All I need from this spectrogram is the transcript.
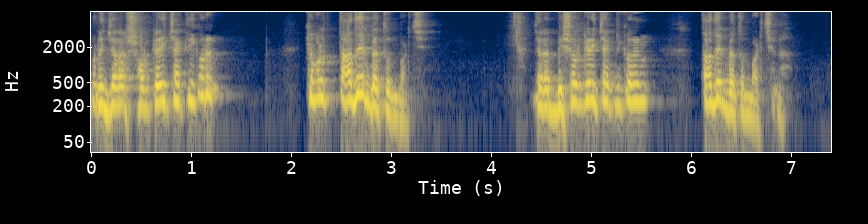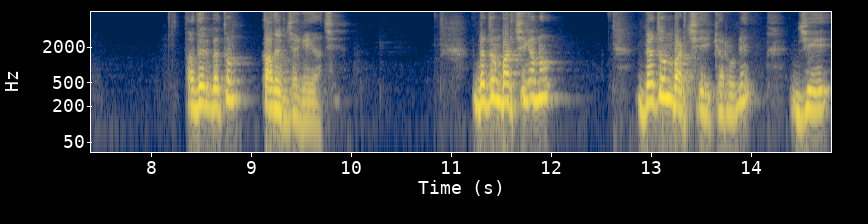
মানে যারা সরকারি চাকরি করেন, কেবল তাদের বেতন বাড়ছে। যারা বেসরকারি চাকরি করেন, তাদের বেতন বাড়ছে না। তাদের বেতন তাদের জায়গায় আছে। বেতন বাড়ছে কেন? বেতন বাড়ছে এই কারণে যে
